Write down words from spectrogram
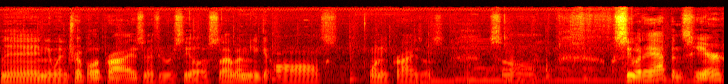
then you win triple the prize. And if you receive a 7, you get all 20 prizes. So, see what happens here.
